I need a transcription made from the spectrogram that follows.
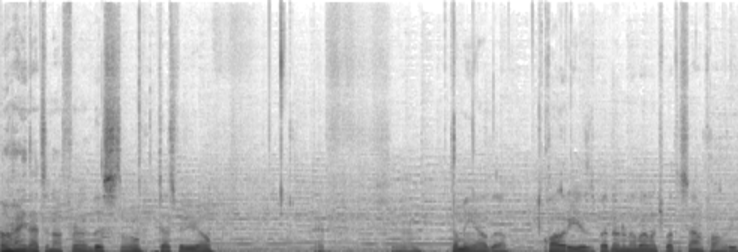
Alright, that's enough for this little test video. If, um, tell me how the quality is, but I don't know about much about the sound quality.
